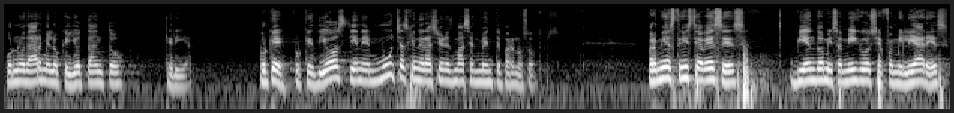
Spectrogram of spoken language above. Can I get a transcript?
por no darme lo que yo tanto quería. ¿Por qué? Porque Dios tiene muchas generaciones más en mente para nosotros. Para mí es triste a veces viendo a mis amigos y a familiares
